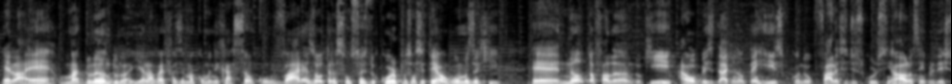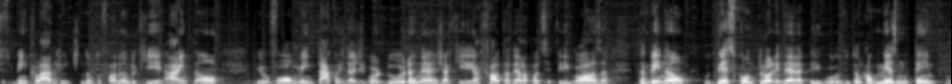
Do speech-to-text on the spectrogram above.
Ela é uma glândula e ela vai fazer uma comunicação com várias outras funções do corpo, só citei algumas aqui. É, não tô falando que a obesidade não tem risco. Quando eu falo esse discurso em aula, sempre deixo isso bem claro, gente. Não tô falando que, ah, então eu vou aumentar a quantidade de gordura, né? Já que a falta dela pode ser perigosa. Também não. O descontrole dela é perigoso. Então, ao mesmo tempo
